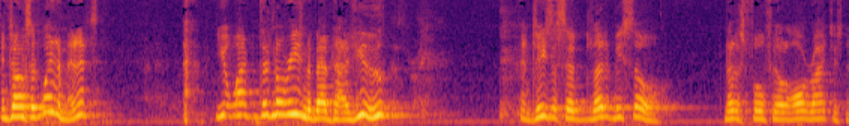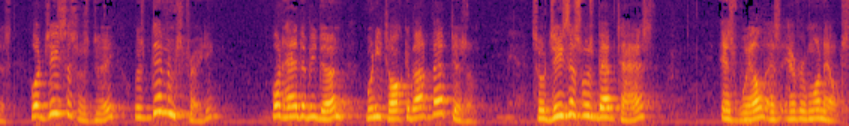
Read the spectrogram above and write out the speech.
And John said, Wait a minute. You, why, there's no reason to baptize you. And Jesus said, Let it be so. Let us fulfill all righteousness. What Jesus was doing was demonstrating what had to be done when he talked about baptism. Amen. So Jesus was baptized as well as everyone else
